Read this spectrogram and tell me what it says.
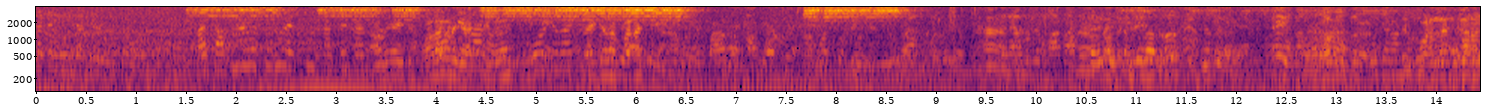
সাথে বাস আপনারা শুধু একটু সাথে থাকুন আমি এই বলা করে যাচ্ছি গো। ভোট এবার আমি একজনের পাঠাচ্ছি পড়লেন খারাপ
